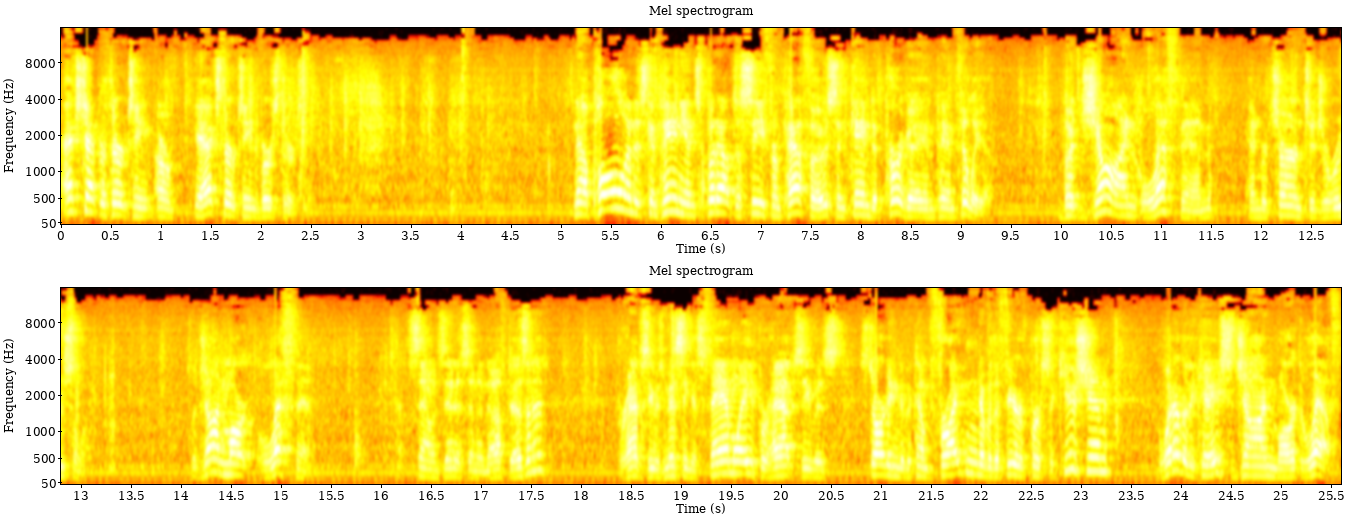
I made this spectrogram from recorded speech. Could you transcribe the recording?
Acts chapter 13, or yeah, Acts 13, verse 13. Now Paul and his companions put out to sea from Paphos and came to Perga in Pamphylia. But John left them and returned to Jerusalem. So John Mark left them. Sounds innocent enough, doesn't it? Perhaps he was missing his family. Perhaps he was starting to become frightened over the fear of persecution. Whatever the case, John Mark left.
